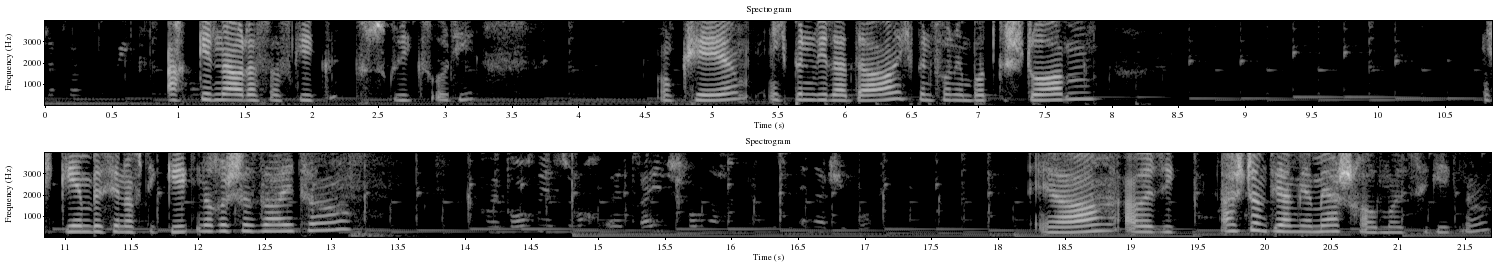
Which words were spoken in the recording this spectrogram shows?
das war Squeaks. Ach, genau, das war Squeak, Squeaks Ulti. Okay, ich bin wieder da. Ich bin von dem Bot gestorben. Ich gehe ein bisschen auf die gegnerische Seite. Wir brauchen jetzt nur noch äh, drei Schrauben nach wir haben ein Energy Bock. Ja, aber die. Ah, stimmt, wir haben ja mehr Schrauben als die Gegner.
